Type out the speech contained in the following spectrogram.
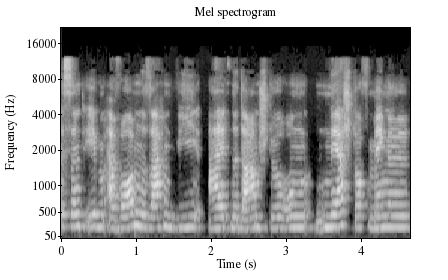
es sind eben erworbene Sachen wie halt eine Darmstörung, Nährstoffmängel,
